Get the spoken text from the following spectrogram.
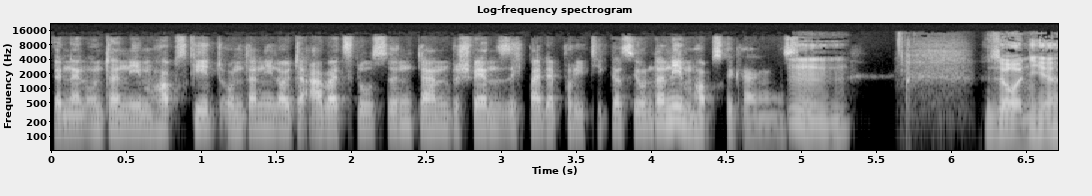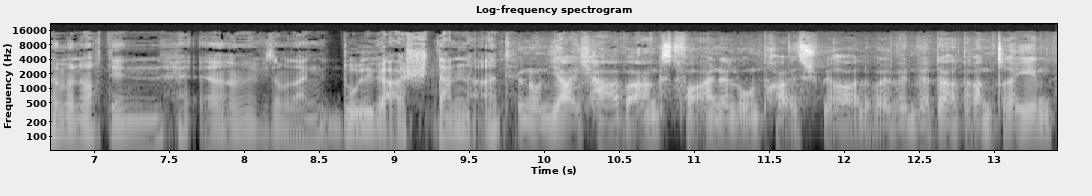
Wenn ein Unternehmen hops geht und dann die Leute arbeitslos sind, dann beschweren sie sich bei der Politik, dass ihr Unternehmen hops gegangen ist. Mhm. So, und hier hören wir noch den, äh, wie soll man sagen, Dulga-Standard. Und ja, ich habe Angst vor einer Lohnpreisspirale, weil wenn wir da dran drehen,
